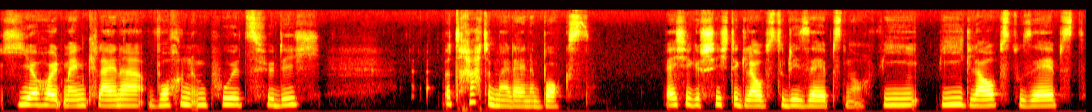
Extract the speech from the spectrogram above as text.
hier heute mein kleiner Wochenimpuls für dich. Betrachte mal deine Box. Welche Geschichte glaubst du dir selbst noch? Wie, wie glaubst du selbst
